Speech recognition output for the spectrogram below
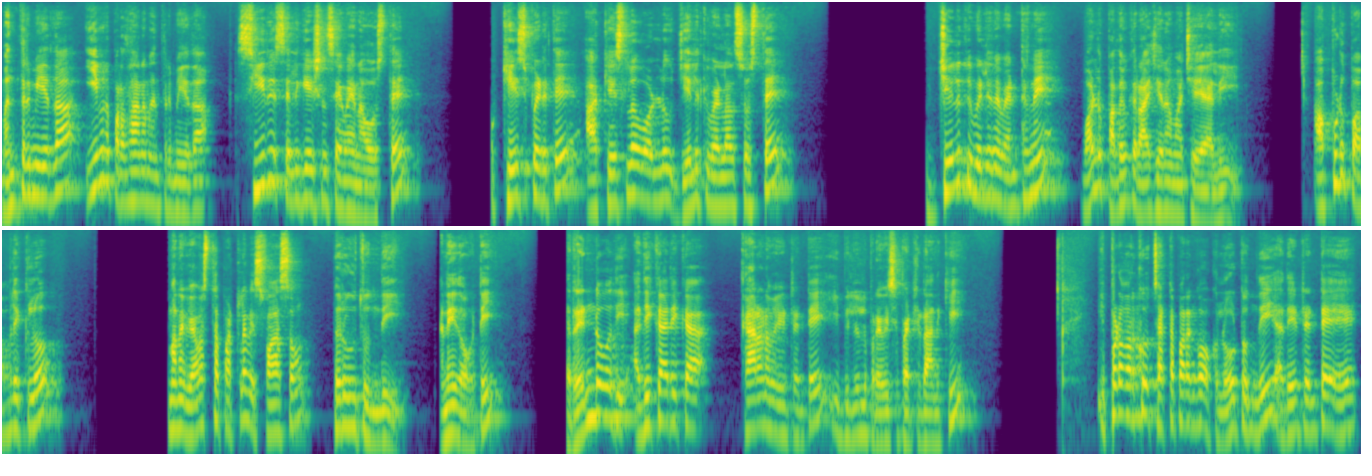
మంత్రి మీద ఈవెన్ ప్రధానమంత్రి మీద సీరియస్ ఎలిగేషన్స్ ఏమైనా వస్తే కేసు పెడితే ఆ కేసులో వాళ్ళు జైలుకి వెళ్ళాల్సి వస్తే జైలుకి వెళ్ళిన వెంటనే వాళ్ళు పదవికి రాజీనామా చేయాలి. అప్పుడు పబ్లిక్లో మన వ్యవస్థ పట్ల విశ్వాసం పెరుగుతుంది అనేది ఒకటి. రెండవది అధికారిక కారణం ఏంటంటే ఈ బిల్లులు ప్రవేశపెట్టడానికి ఇప్పటివరకు చట్టపరంగా ఒక లోటు ఉంది అదేంటంటే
